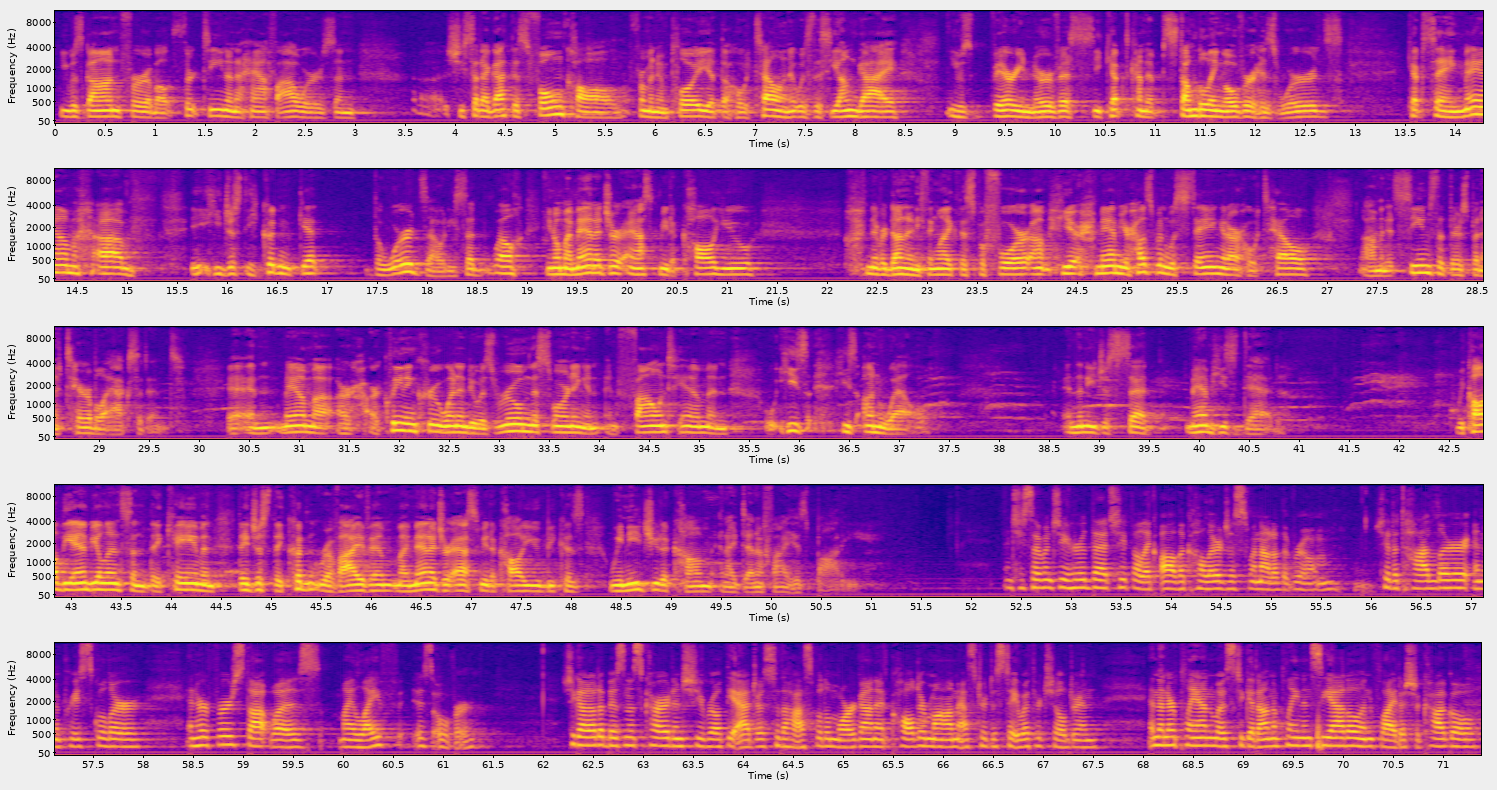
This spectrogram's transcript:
He was gone for about 13 and a half hours, and she said, I got this phone call from an employee at the hotel, and it was this young guy. He was very nervous. He kept kind of stumbling over his words, kept saying, Ma'am, um, he, just he couldn't get the words out. He said, Well, you know, my manager asked me to call you. I've never done anything like this before. Um, here, ma'am, your husband was staying at our hotel, um, and it seems that there's been a terrible accident. And, ma'am, uh, our, our cleaning crew went into his room this morning and, and found him, and he's, he's unwell. And then he just said, Ma'am, he's dead. We called the ambulance and they came and they just they couldn't revive him. My manager asked me to call you because we need you to come and identify his body. And she said when she heard that, she felt like all the color just went out of the room. She had a toddler and a preschooler, and her first thought was, My life is over. She got out a business card and she wrote the address to the hospital morgue on it, called her mom, asked her to stay with her children. And then her plan was to get on a plane in Seattle and fly to Chicago,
